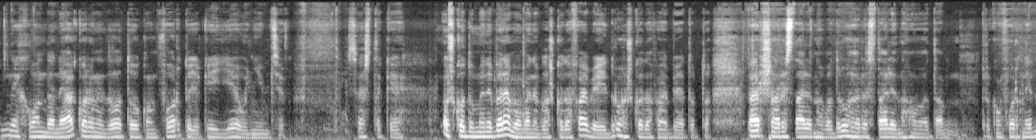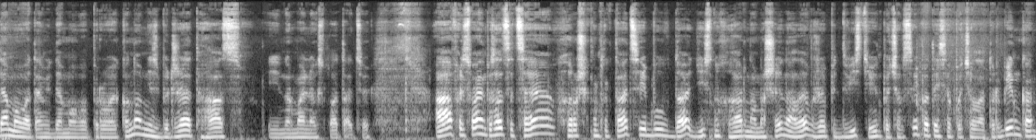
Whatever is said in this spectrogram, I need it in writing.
ні Honda, ні Acura не дала того комфорту, який є у німців. Все ж таки. Ну, шкоду ми не беремо, у мене була шкода Фабія і друга шкода Фабія. Тобто перша рестайлінгова, друга рестайлінгова, там про комфорт не йде мова, там йде мова про економність, бюджет, газ і нормальну експлуатацію. А Volkswagen Passat це в хорошій комплектації був, да, дійсно гарна машина, але вже під 200 він почав сипатися, почала турбінка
